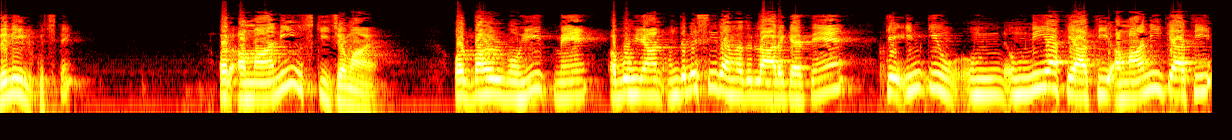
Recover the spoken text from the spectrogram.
دلیل کچھ نہیں۔ اور امانی اس کی جمع ہے۔ اور باہر المحیط میں ابو حیان اندلسی رحمت اللہ علیہ کہتے ہیں کہ ان کی امنیا کیا تھی، امانی کیا تھی؟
